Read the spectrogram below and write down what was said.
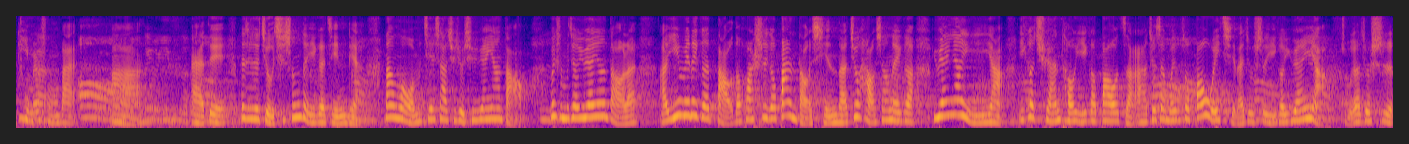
地名崇拜哦，啊很有意思。哎，对，这就是九七生的一个景点。那么我们接下去就去鸳鸯岛。为什么叫鸳鸯岛呢？啊，因为那个岛的话是一个半岛型的，就好像那个鸳鸯一样，一个拳头一个包子啊，就这么做包围起来就是一个鸳鸯。主要就是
